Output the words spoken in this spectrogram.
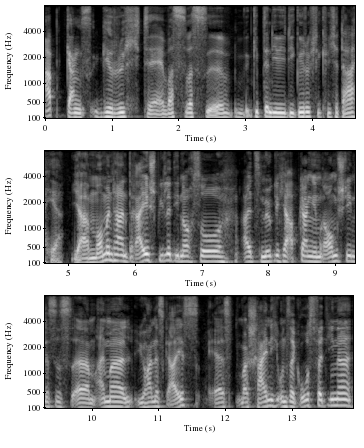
Abgangsgerüchte. Was, was äh, gibt denn die, die Gerüchteküche daher? Ja, momentan drei Spiele, die noch so als möglicher Abgang im Raum stehen. Das ist ähm, einmal Johannes Geis. Er ist wahrscheinlich unser Großverdiener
